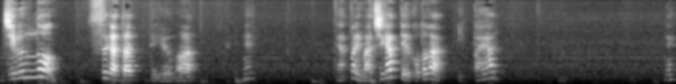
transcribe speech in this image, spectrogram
自分の姿っていうのはね。やっぱり間違ってることがいっぱいある。ね。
